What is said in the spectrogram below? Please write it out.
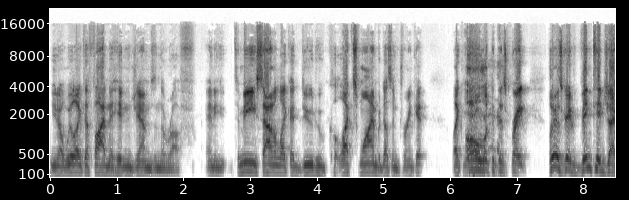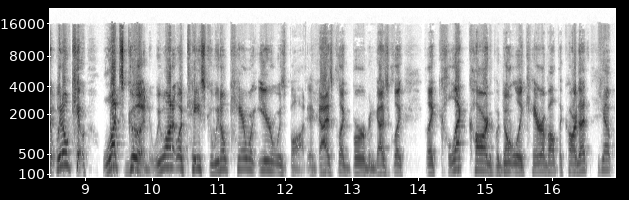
you know, we like to find the hidden gems in the rough. And he, to me, he sounded like a dude who collects wine but doesn't drink it. Like, yeah. oh, look at this great Look at this great vintage. I, we don't care what's good. We want it what tastes good. We don't care what year it was bought. guys collect bourbon. Guys collect like collect cards, but don't really care about the card. That yep.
